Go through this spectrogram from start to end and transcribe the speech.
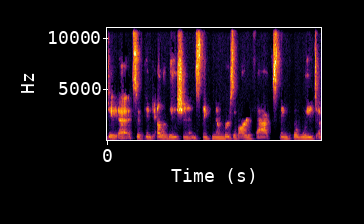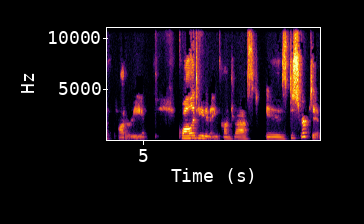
data. So think elevations, think numbers of artifacts, think the weight of pottery. Qualitative, in contrast, is descriptive.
